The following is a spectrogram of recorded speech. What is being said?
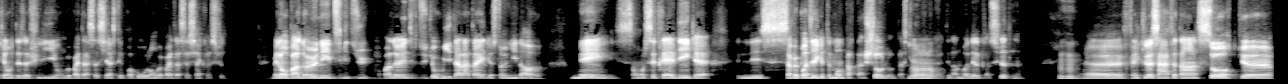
qui se désaffilie, on ne veut pas être associé à ces propos-là, on ne veut pas être associé à CrossFit. Mais là, on parle d'un individu. On parle d'un individu qui, oui, est à la tête, c'est un leader, mais on sait très bien que ça ne veut pas dire que tout le monde partage ça, parce que tu es dans le modèle CrossFit. Mm-hmm. Euh, fait que là, ça a fait en sorte que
